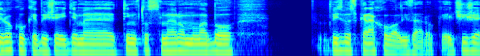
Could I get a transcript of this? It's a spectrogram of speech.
rokov, kebyže ideme týmto smerom, lebo by sme skrachovali za rok. Čiže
